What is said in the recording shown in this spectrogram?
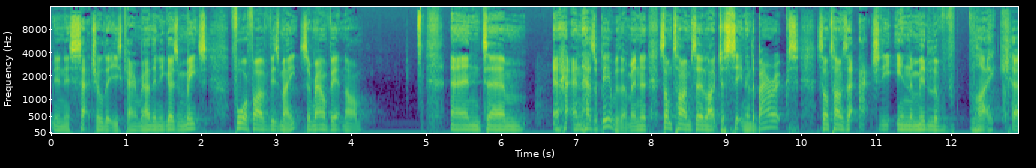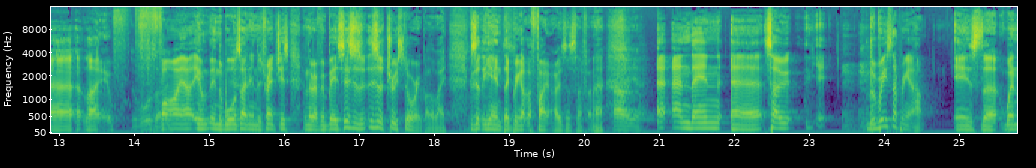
in this satchel that he's carrying around. And he goes and meets four or five of his mates around Vietnam, and um, and has a beer with them. And uh, sometimes they're like just sitting in the barracks. Sometimes they're actually in the middle of like uh, like fire in, in the war zone in the trenches, and they're having beers. This is this is a true story, by the way, because at the end they bring up the photos and stuff like that. Oh yeah. And then uh, so the reason I bring it up is that when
